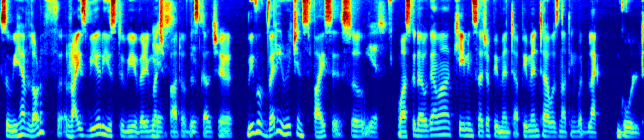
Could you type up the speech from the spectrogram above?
So we have lot of rice beer use to be very much part of this culture we were very rich in spices so Vasco da came in search of pimenta pimenta was nothing but black gold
